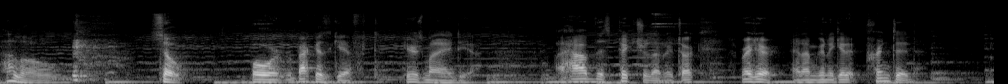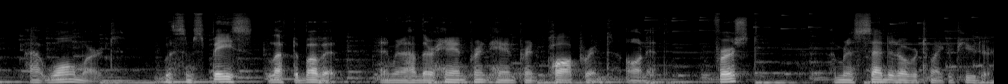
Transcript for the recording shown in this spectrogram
Hello. so, for Rebecca's gift, here's my idea. I have this picture that I took right here, and I'm gonna get it printed at Walmart with some space left above it. And I'm gonna have their handprint, handprint, paw print on it. First, I'm gonna send it over to my computer.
